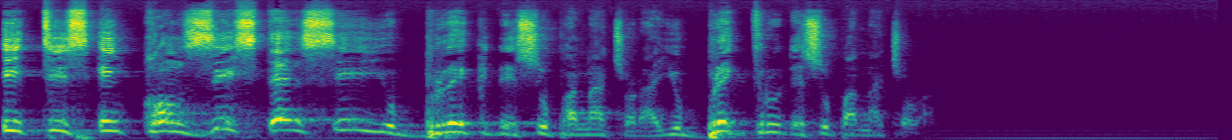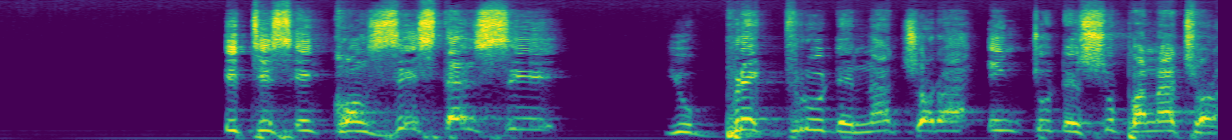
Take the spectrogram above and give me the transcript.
It is inconsistency you break the supernatural. You break through the supernatural. It is inconsistency you break through the natural into the supernatural.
